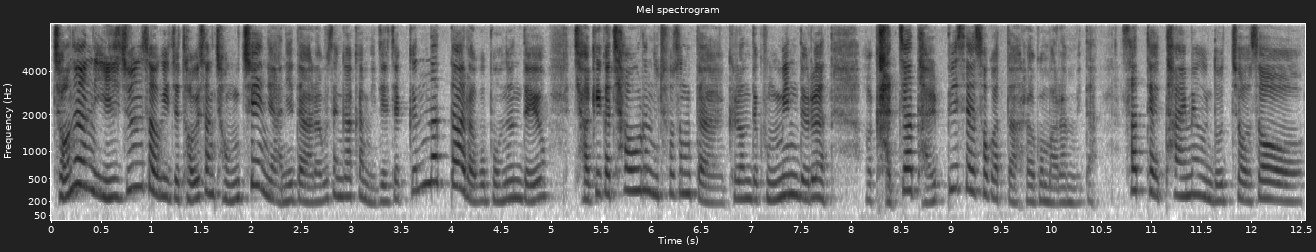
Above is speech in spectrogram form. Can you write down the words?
저는 이준석이 이제 더 이상 정치인이 아니다라고 생각하면 이제 끝났다라고 보는데요. 자기가 차오르는 초승달 그런데 국민들은 어, 가짜 달빛에 속았다라고 말합니다. 사태 타이밍을 놓쳐서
